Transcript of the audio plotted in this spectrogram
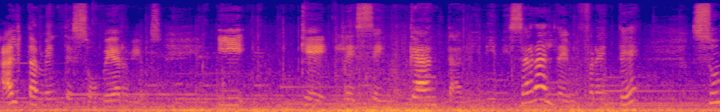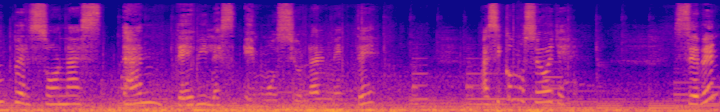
altamente soberbios y que les encanta minimizar al de enfrente, son personas tan débiles emocionalmente, así como se oye. Se ven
